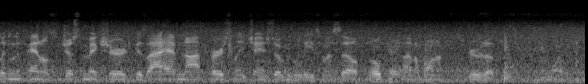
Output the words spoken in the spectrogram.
look in the panels just to make sure, because I have not personally changed over the leads myself. Okay. I don't want to screw it up anymore.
